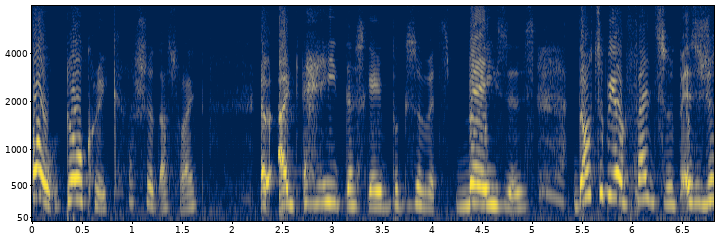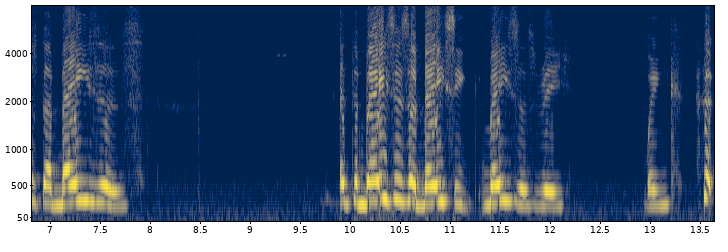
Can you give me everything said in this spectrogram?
oh, Door Creak. That's sure that's fine. Uh, I hate this game because of its mazes. Not to be offensive, but it's just the mazes. It amazes, amazing, amazes me. Wink. That's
